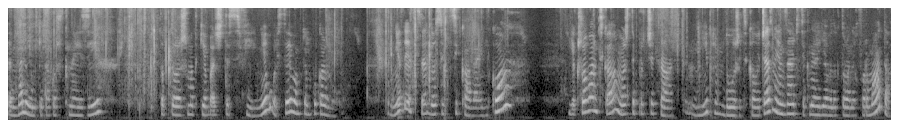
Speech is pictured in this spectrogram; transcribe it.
е, малюнки також в книзі. Тобто шматки, бачите, з фільмів. Ось це я вам прям покажу. Мені здається, це досить цікавенько. Якщо вам цікаво, можете прочитати. Мені прям дуже цікаво. Чесно, я не знаю, чи ця книга є в електронних форматах,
